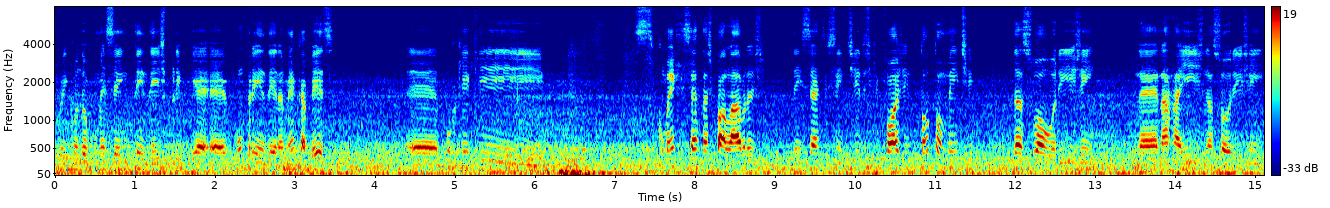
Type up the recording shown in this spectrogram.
foi quando eu comecei a entender, explicar, é, é, compreender na minha cabeça é, porque que como é que certas palavras têm certos sentidos que fogem totalmente da sua origem né, na raiz, na sua origem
